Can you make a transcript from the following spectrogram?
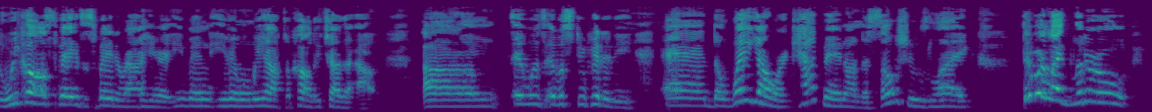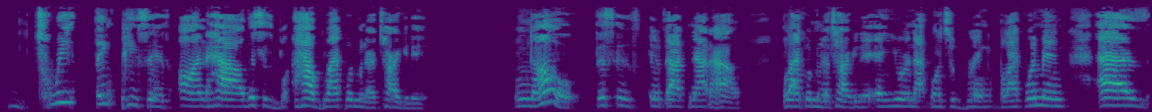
we call spades a spade around here, even even when we have to call each other out. Um, it was it was stupidity, and the way y'all were capping on the socials, like there were like literal tweet think pieces on how this is how black women are targeted. No, this is in fact not how black women are targeted and you are not going to bring black women as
